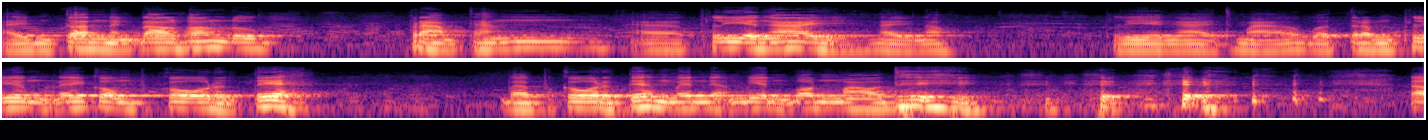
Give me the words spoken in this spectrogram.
ហើយមិនទាន់នឹងដល់ផងលោកប្រាប់ថាភ្លៀងហើយនៅនោះភ្លៀងហើយអាត្មាបើត្រឹមភ្លៀងមិនអីក៏បកោរន្ទះបើបកោរន្ទះមិនមែនអ្នកមានបនមកទេតែ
